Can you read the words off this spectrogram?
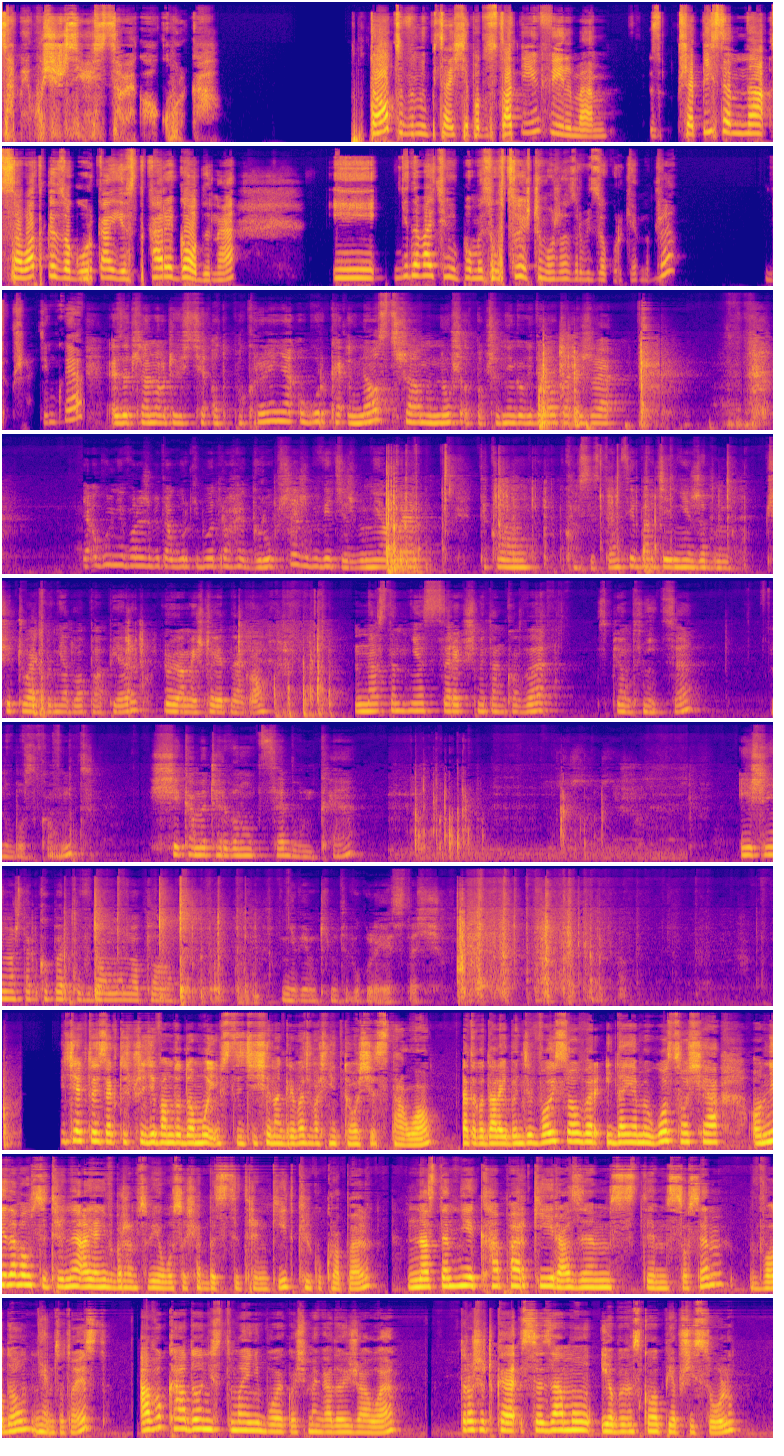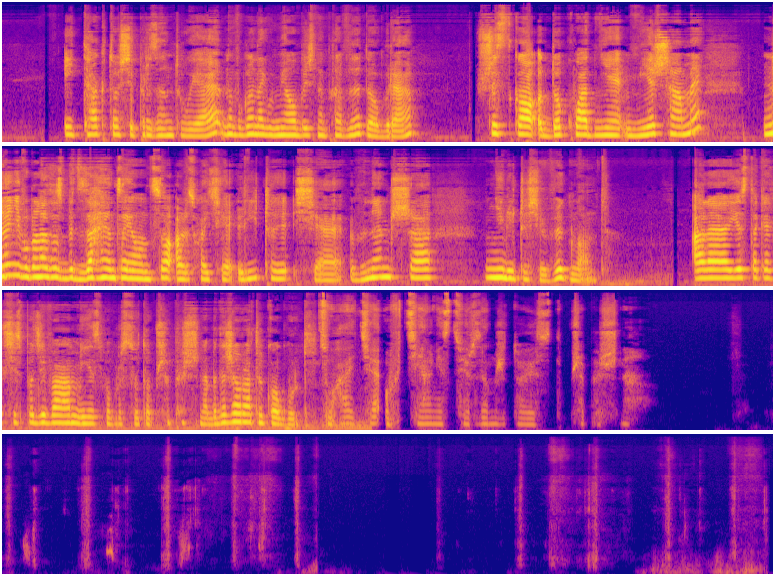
czasami musisz zjeść całego ogórka. To, co wy mi pisaliście pod ostatnim filmem z przepisem na sałatkę z ogórka jest karygodne i nie dawajcie mi pomysłów, co jeszcze można zrobić z ogórkiem, dobrze? Dobrze, dziękuję. Zaczynamy oczywiście od pokrojenia ogórka i naostrzam nóż od poprzedniego wideo, także ja ogólnie wolę, żeby te ogórki były trochę grubsze, żeby wiecie, żeby miały taką konsystencję bardziej, nie żebym się czuła jakbym jadła papier. Robiłam jeszcze jednego. Następnie serek śmietankowy z piątnicy. No bo skąd? Siekamy czerwoną cebulkę. Jeśli nie masz tak koperków w domu, no to nie wiem, kim ty w ogóle jesteś. Wiecie, jak to jest, jak ktoś przyjdzie wam do domu i wstydzi się nagrywać? Właśnie to się stało. Dlatego dalej będzie voiceover i dajemy łososia. On nie dawał cytryny, a ja nie wyobrażam sobie łososia bez cytrynki, kilku kropel. Następnie kaparki razem z tym sosem, wodą, nie wiem co to jest. Awokado, niestety moje nie było jakoś mega dojrzałe. Troszeczkę sezamu i obowiązkowo pieprz i sól. I tak to się prezentuje. No wygląda jakby miało być naprawdę dobre. Wszystko dokładnie mieszamy. No i nie wygląda to zbyt zachęcająco, ale słuchajcie, liczy się wnętrze, nie liczy się wygląd. Ale jest tak, jak się spodziewałam i jest po prostu to przepyszne. Będę żarła tylko ogórki. Słuchajcie, oficjalnie stwierdzam, że to jest przepyszne.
